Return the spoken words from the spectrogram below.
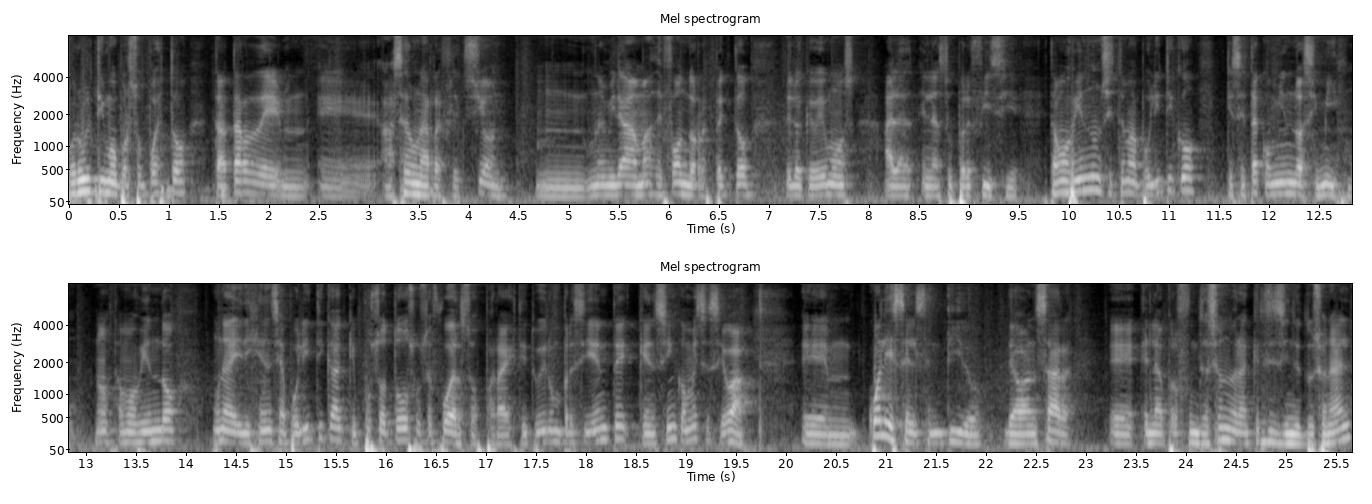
Por último, por supuesto, tratar de mm, eh, hacer una reflexión, mm, una mirada más de fondo respecto de lo que vemos en la superficie. Estamos viendo un sistema político que se está comiendo a sí mismo, ¿no? Estamos viendo una dirigencia política que puso todos sus esfuerzos para destituir un presidente que en cinco meses se va. Em, ¿Cuál es el sentido de avanzar eh, en la profundización de una crisis institucional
